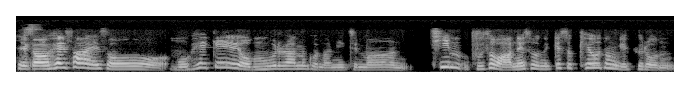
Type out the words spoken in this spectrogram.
제가 회사에서 뭐 음. 회계 업무를 하는 건 아니지만 팀 부서 안에서는 계속 해오던 게 그런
